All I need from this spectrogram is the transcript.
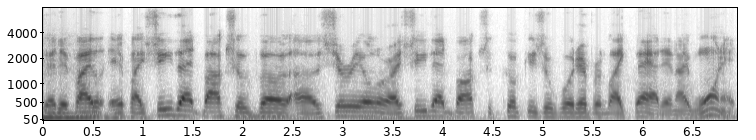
that if I if I see that box of uh, uh, cereal or I see that box of cookies or whatever like that, and I want it,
